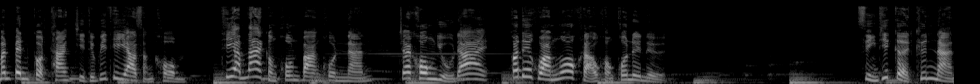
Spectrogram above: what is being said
มันเป็นกฎทางจิตวิทยาสังคม ที่อำนาจของคนบางคนนั้น จะคงอยู่ได้ก็ด้วยความโง่เขลาของคนอื่นๆ สิ่งที่เกิดขึ้นนั้น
